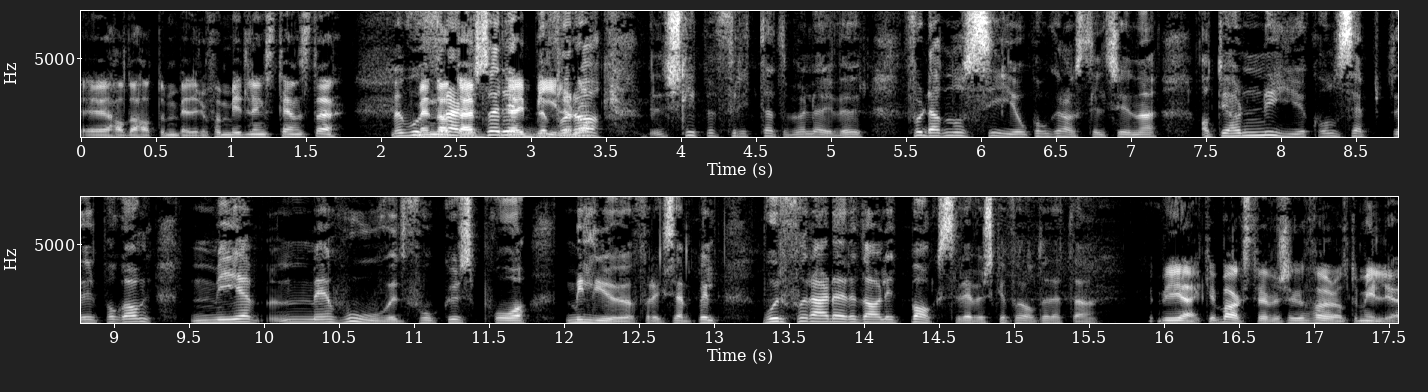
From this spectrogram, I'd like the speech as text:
hadde hatt en bedre formidlingstjeneste. Men hvorfor Men er dere så redde for nok? å slippe fritt dette med løyver? For da nå sier jo Konkurransetilsynet at de har nye konsepter på gang med, med hovedfokus på miljø, f.eks. Hvorfor er dere da litt bakstreverske i forhold til dette? Vi er ikke bakstreverske i forhold til miljø.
